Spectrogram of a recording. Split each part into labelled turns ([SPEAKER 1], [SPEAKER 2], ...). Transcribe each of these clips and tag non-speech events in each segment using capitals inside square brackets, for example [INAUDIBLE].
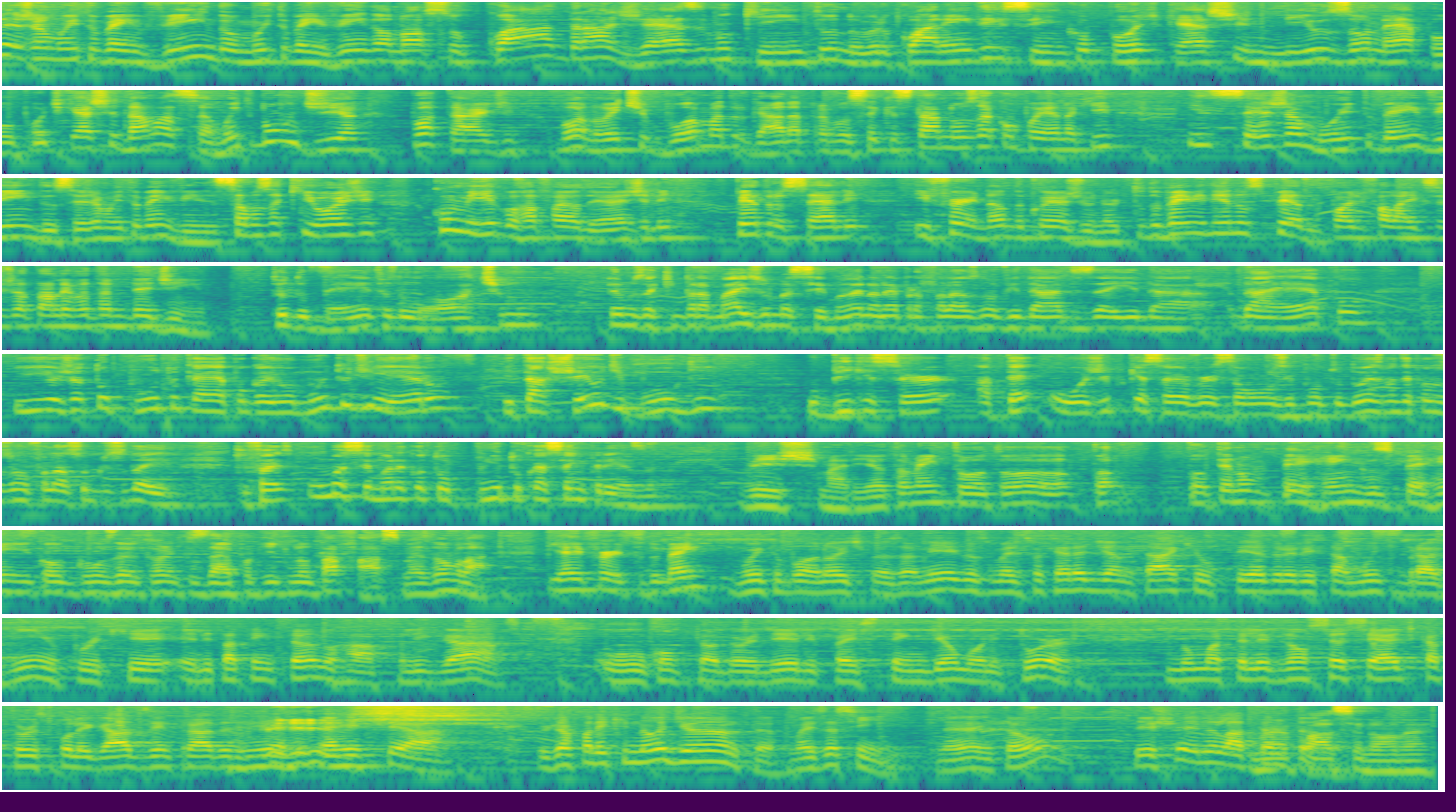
[SPEAKER 1] Seja muito bem-vindo, muito bem-vindo ao nosso 45 número 45, podcast News on Apple, podcast da maçã. Muito bom dia, boa tarde, boa noite, boa madrugada para você que está nos acompanhando aqui e seja muito bem-vindo, seja muito bem-vindo. Estamos aqui hoje comigo, Rafael De Angeli, Pedro Selle e Fernando Cunha Júnior. Tudo bem, meninos? Pedro, pode falar aí que você já está levantando o dedinho.
[SPEAKER 2] Tudo bem, tudo ótimo. Estamos aqui para mais uma semana, né, para falar as novidades aí da, da Apple. E eu já tô puto que a Apple ganhou muito dinheiro e tá cheio de bug o Big Sur até hoje, porque saiu a versão 11.2, mas depois nós vamos falar sobre isso daí. Que faz uma semana que eu tô puto com essa empresa.
[SPEAKER 1] Vixe, Maria, eu também tô. tô, tô... Tô tendo um perrengue, uns perrengues com alguns eletrônicos da Apple aqui que não tá fácil, mas vamos lá. E aí, Fer, tudo bem?
[SPEAKER 3] Muito boa noite, meus amigos, mas eu quero adiantar que o Pedro ele tá muito bravinho porque ele tá tentando, Rafa, ligar o computador dele para estender o monitor numa televisão CCE de 14 polegadas, entrada de RCA. Eu já falei que não adianta, mas assim, né? Então, deixa ele lá tentando.
[SPEAKER 1] Não é fácil não, né?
